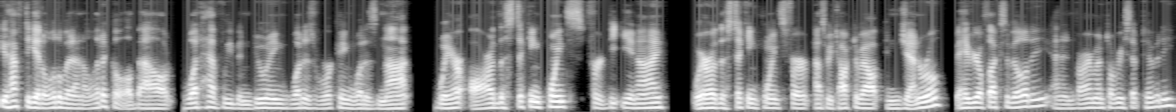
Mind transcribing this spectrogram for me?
You have to get a little bit analytical about what have we been doing, what is working, what is not, where are the sticking points for DE&I, where are the sticking points for, as we talked about in general, behavioral flexibility and environmental receptivity.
